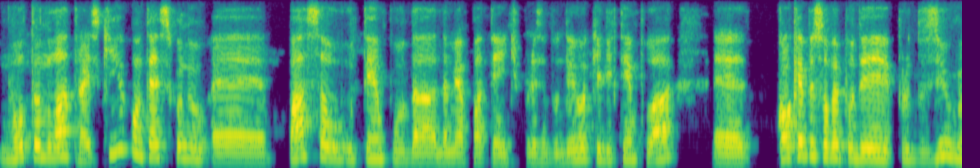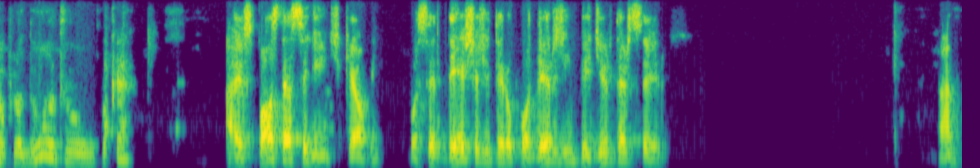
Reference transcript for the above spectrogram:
voltando lá atrás, o que acontece quando é, passa o tempo da, da minha patente? Por exemplo, deu aquele tempo lá, é, qualquer pessoa vai poder produzir o meu produto? Qualquer? A resposta é a seguinte, Kelvin. Você deixa de ter o poder de impedir terceiros. Tá?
